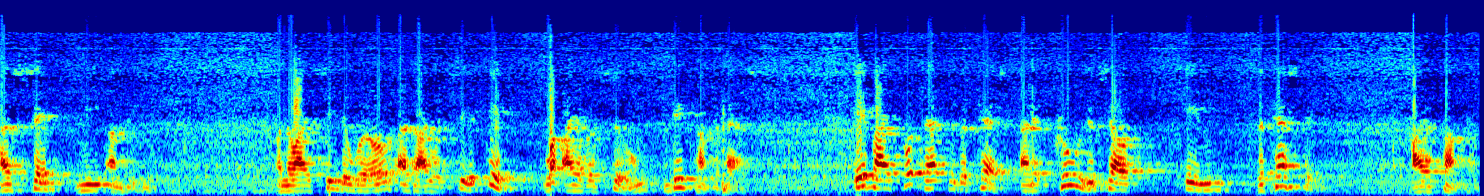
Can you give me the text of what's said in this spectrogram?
has sent me unto you. And now I see the world as I would see it if what I have assumed did come to pass. If I put that to the test and it proves itself in the testing, I have found him.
